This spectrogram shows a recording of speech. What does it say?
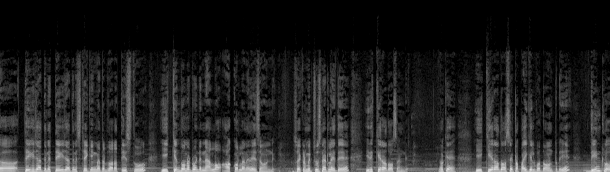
ఆ, తీగ జాతిని తీగ జాతిని స్టేకింగ్ మెథడ్ ద్వారా తీస్తూ ఈ కింద ఉన్నటువంటి నెలలో ఆకుకూరలు అనేది వేసామండి. సో ఇక్కడ మీరు చూసినట్లయితే ఇది కీరా దోశ అండి. ఓకే? ఈ కీరా దోశ ఇట్లా పైకి వెళ్ళిపోతూ ఉంటుంది. దీంట్లో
